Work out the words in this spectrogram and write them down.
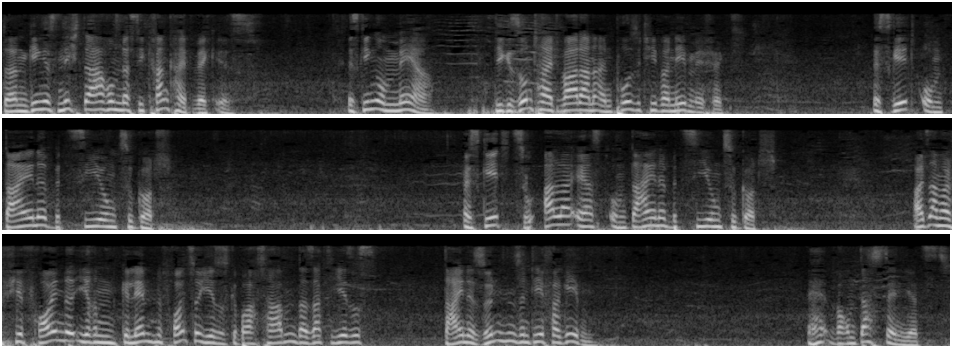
dann ging es nicht darum, dass die Krankheit weg ist. Es ging um mehr. Die Gesundheit war dann ein positiver Nebeneffekt. Es geht um deine Beziehung zu Gott. Es geht zuallererst um deine Beziehung zu Gott. Als einmal vier Freunde ihren gelähmten Freund zu Jesus gebracht haben, da sagte Jesus, deine Sünden sind dir vergeben. Hä, warum das denn jetzt?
